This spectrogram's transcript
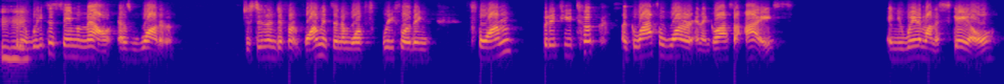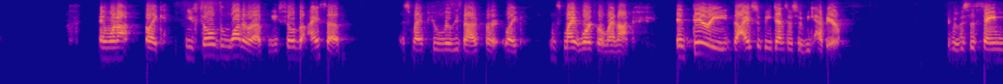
but Mhm. it weighs the same amount as water, just in a different form. It's in a more free floating form. But if you took a glass of water and a glass of ice and you weigh them on a scale, and we're not like you fill the water up and you fill the ice up, this might feel really bad for like this might work or might not. In theory, the ice would be denser, so it would be heavier. If it was the same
